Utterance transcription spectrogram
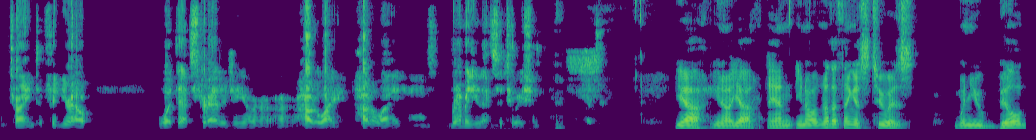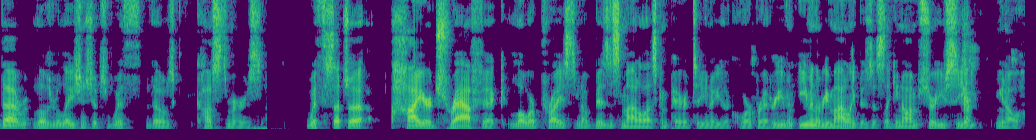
I'm trying to figure out what that strategy or, or how do I how do I um, remedy that situation. Yeah, you know, yeah, and you know, another thing is too is when you build that those relationships with those customers with such a higher traffic, lower price, you know, business model as compared to, you know, either corporate or even even the remodeling business. Like, you know, I'm sure you see, you know,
